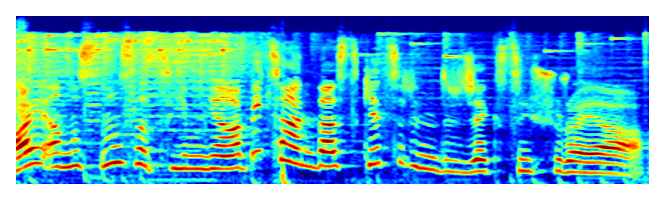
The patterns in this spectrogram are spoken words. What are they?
Hay anasını satayım ya. Bir tane daha skater indireceksin şuraya.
